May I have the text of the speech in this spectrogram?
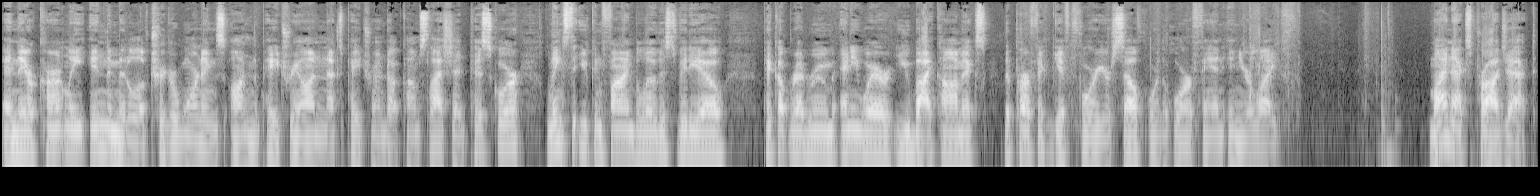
And they are currently in the middle of trigger warnings on the Patreon, and that's patreon.com slash edpiskor. Links that you can find below this video. Pick up Red Room anywhere you buy comics. The perfect gift for yourself or the horror fan in your life. My next project,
